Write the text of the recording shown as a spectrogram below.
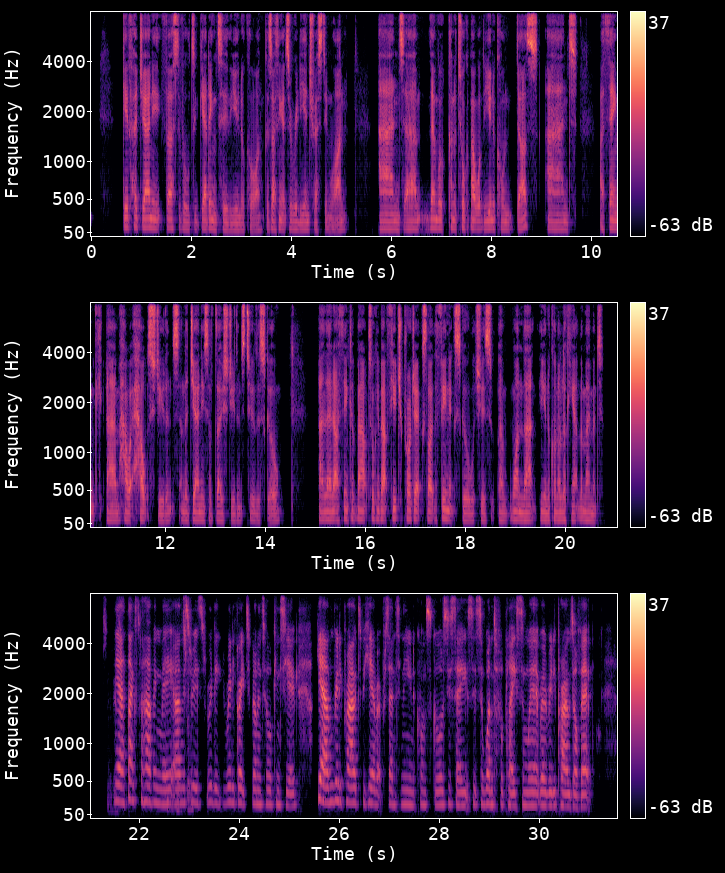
give her journey first of all to getting to the unicorn because I think it's a really interesting one, and um, then we'll kind of talk about what the unicorn does, and I think um, how it helps students and the journeys of those students to the school. And then I think about talking about future projects like the Phoenix School, which is um, one that the Unicorn are looking at at the moment. Yeah, thanks for having me. Um, it's, it's really, really great to be on and talking to you. Yeah, I'm really proud to be here representing the Unicorn School. As you say, it's, it's a wonderful place and we're, we're really proud of it.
